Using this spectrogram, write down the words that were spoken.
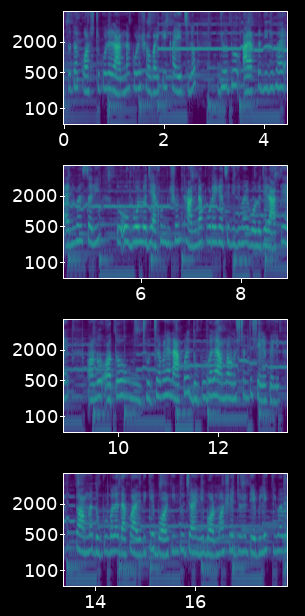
এতটা কষ্ট করে রান্না করে সবাইকে খাইয়েছিল। যেহেতু আর একটা দিদিভাই অ্যানিভার্সারি তো ও বলল যে এখন ভীষণ ঠান্ডা পড়ে গেছে। দিদিভাই বলল যে রাতে অত ঝুটঝামেলা না করে দুপুরবেলায় আমরা অনুষ্ঠানটা সেরে ফেলি। তো আমরা দুপুরবেলায় দেখো আর এদিকে বর কিন্তু যায়নি। বরমাসের জন্য টেবিলে কীভাবে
